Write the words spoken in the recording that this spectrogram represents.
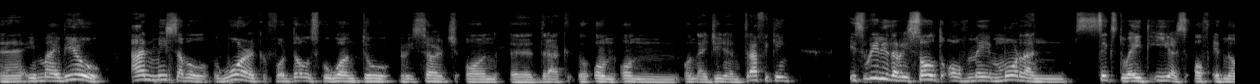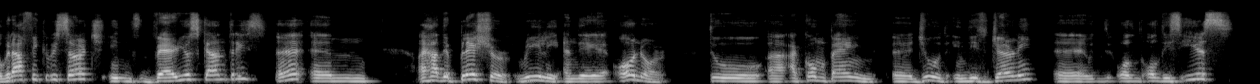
Uh, in my view, unmissable work for those who want to research on drug on on on Nigerian trafficking. It's really the result of may more than six to eight years of ethnographic research in various countries. Eh? And I had the pleasure, really, and the honor to uh, accompany uh, Jude in this journey uh, all, all these years.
